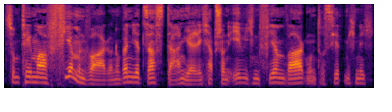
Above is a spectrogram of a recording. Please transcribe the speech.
zum Thema Firmenwagen. Und wenn du jetzt sagst, Daniel, ich habe schon ewig einen Firmenwagen, interessiert mich nicht.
